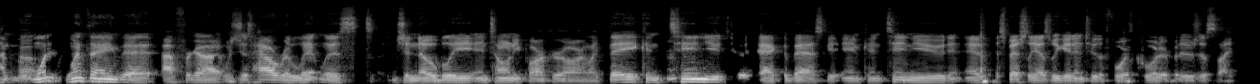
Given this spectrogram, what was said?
Um, Uh, one one thing that I forgot was just how relentless Ginobili and Tony Parker are. Like they continue to attack the basket and continued, and and especially as we get into the fourth quarter. But it was just like,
